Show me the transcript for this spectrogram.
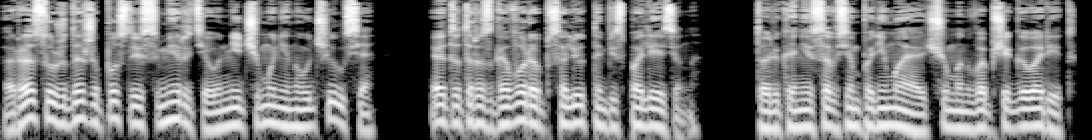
Раз уж даже после смерти он ничему не научился – этот разговор абсолютно бесполезен. Только не совсем понимаю, о чем он вообще говорит,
